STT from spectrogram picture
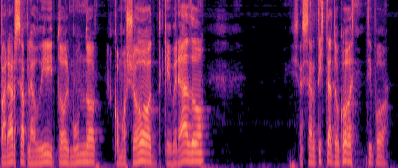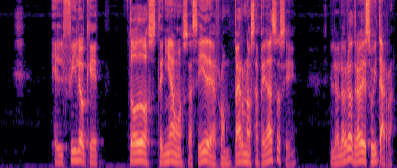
pararse a aplaudir y todo el mundo, como yo, quebrado. Ese artista tocó tipo el filo que todos teníamos así de rompernos a pedazos y lo logró a través de su guitarra.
